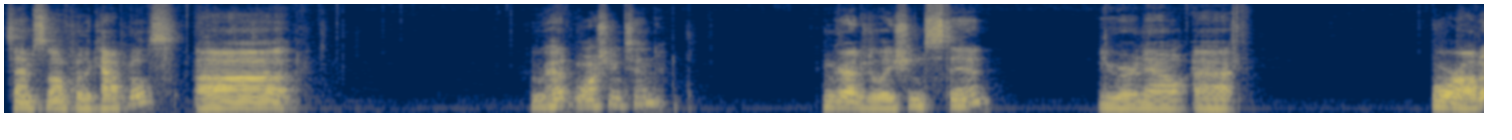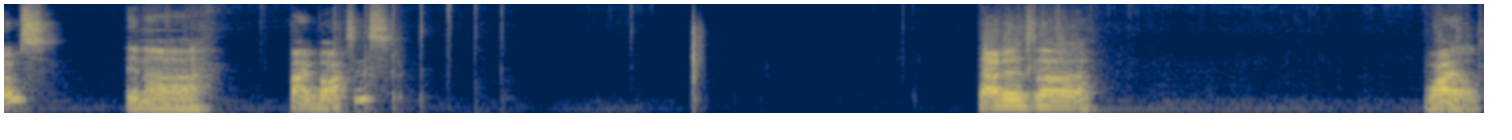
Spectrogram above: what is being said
Samsonov for the Capitals. Uh, who had Washington? Congratulations, Stan. You are now at four autos in a five boxes. That is uh wild.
